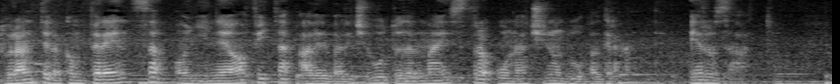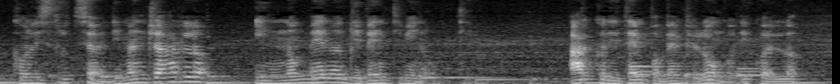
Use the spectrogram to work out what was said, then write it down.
Durante la conferenza ogni neofita aveva ricevuto dal maestro un acino d'uva grande e rosato, con l'istruzione di mangiarlo in non meno di 20 minuti, arco di tempo ben più lungo di quello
